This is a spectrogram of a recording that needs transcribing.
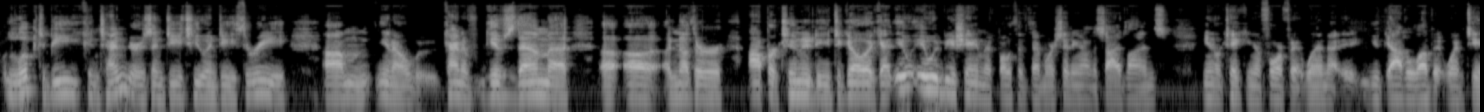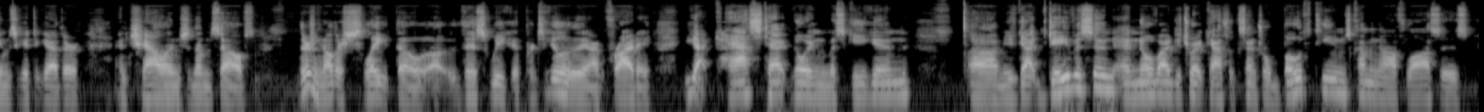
look to be contenders in D2 and D3, um, you know, kind of gives them a, a, a, another opportunity to go again. It, it, would be a shame if both of them were sitting on the sidelines, you know, taking a forfeit when You got to love it when teams get together and challenge themselves. There's another slate though uh, this week, particularly on Friday. You got Cass Tech going to Muskegon. Um, you've got Davison and Novi Detroit Catholic Central, both teams coming off losses.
